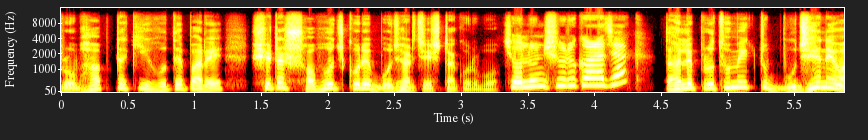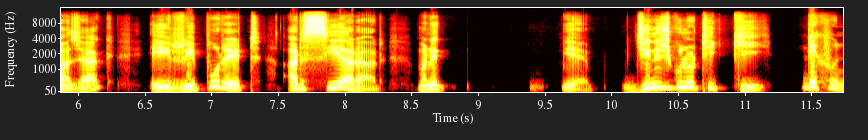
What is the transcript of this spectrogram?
প্রভাবটা কি হতে পারে? সেটা সহজ করে বোঝার চেষ্টা করব। চলুন শুরু করা যাক। তাহলে প্রথমে একটু বুঝে নেওয়া যাক এই রিপো রেট আর সিআরআর মানে ইয়ে, জিনিসগুলো ঠিক কি? দেখুন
